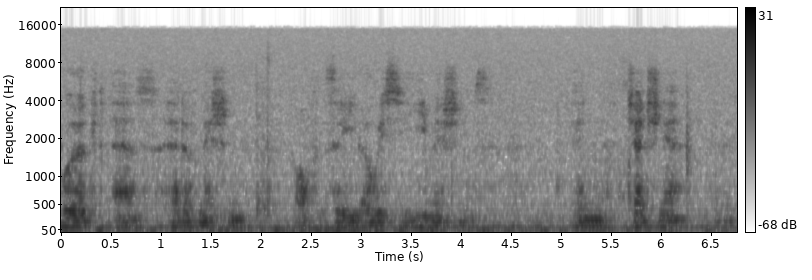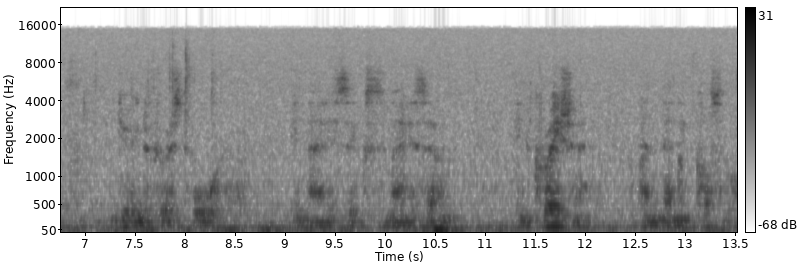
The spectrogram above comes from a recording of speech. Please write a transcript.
worked as head of mission of three OSCE missions in Chechnya during the first war in 96, 97, in Croatia, and then in Kosovo.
